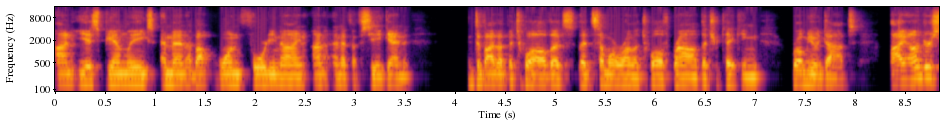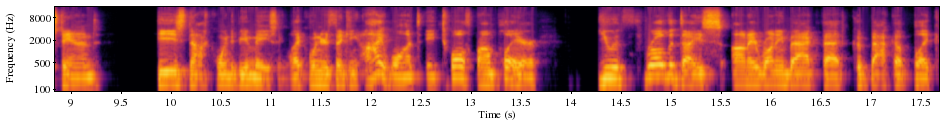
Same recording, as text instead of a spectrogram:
on ESPN leagues, and then about 149 on NFFC. Again, divide up by 12. That's that's somewhere around the 12th round that you're taking Romeo Doubs. I understand he's not going to be amazing. Like when you're thinking, I want a 12th round player, you would throw the dice on a running back that could back up like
